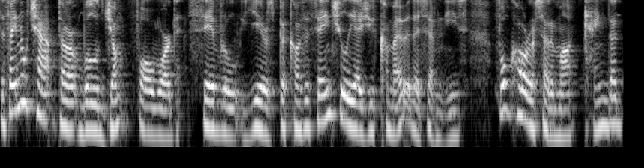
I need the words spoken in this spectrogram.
The final chapter will jump forward several years because essentially, as you come out of the 70s, folk horror cinema kinda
